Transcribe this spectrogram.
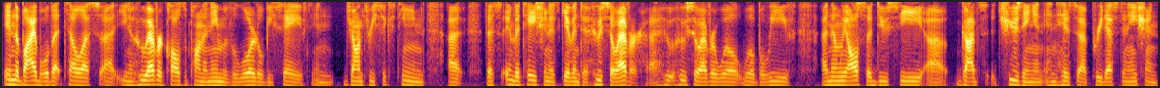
in the Bible that tell us, uh, you know, whoever calls upon the name of the Lord will be saved. In John three sixteen, uh, this invitation is given to whosoever, uh, who, whosoever will will believe. And then we also do see uh, God's choosing and, and His uh, predestination.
